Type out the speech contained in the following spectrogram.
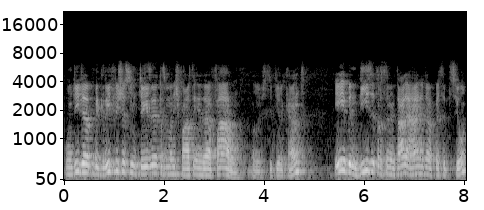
und die der begrifflichen Synthese des Mannigfaltigen der Erfahrung. Also ich zitiere Kant. Eben diese transzendentale Einheit der Perzeption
